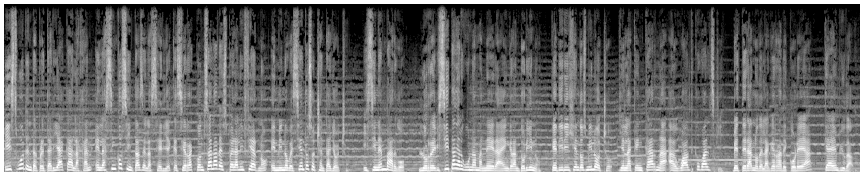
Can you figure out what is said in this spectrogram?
Eastwood interpretaría a Callahan en las cinco cintas de la serie que cierra con Sala de Espera al Infierno en 1988, y sin embargo, lo revisita de alguna manera en Gran Torino, que dirige en 2008 y en la que encarna a Walt Kowalski, veterano de la Guerra de Corea que ha enviudado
